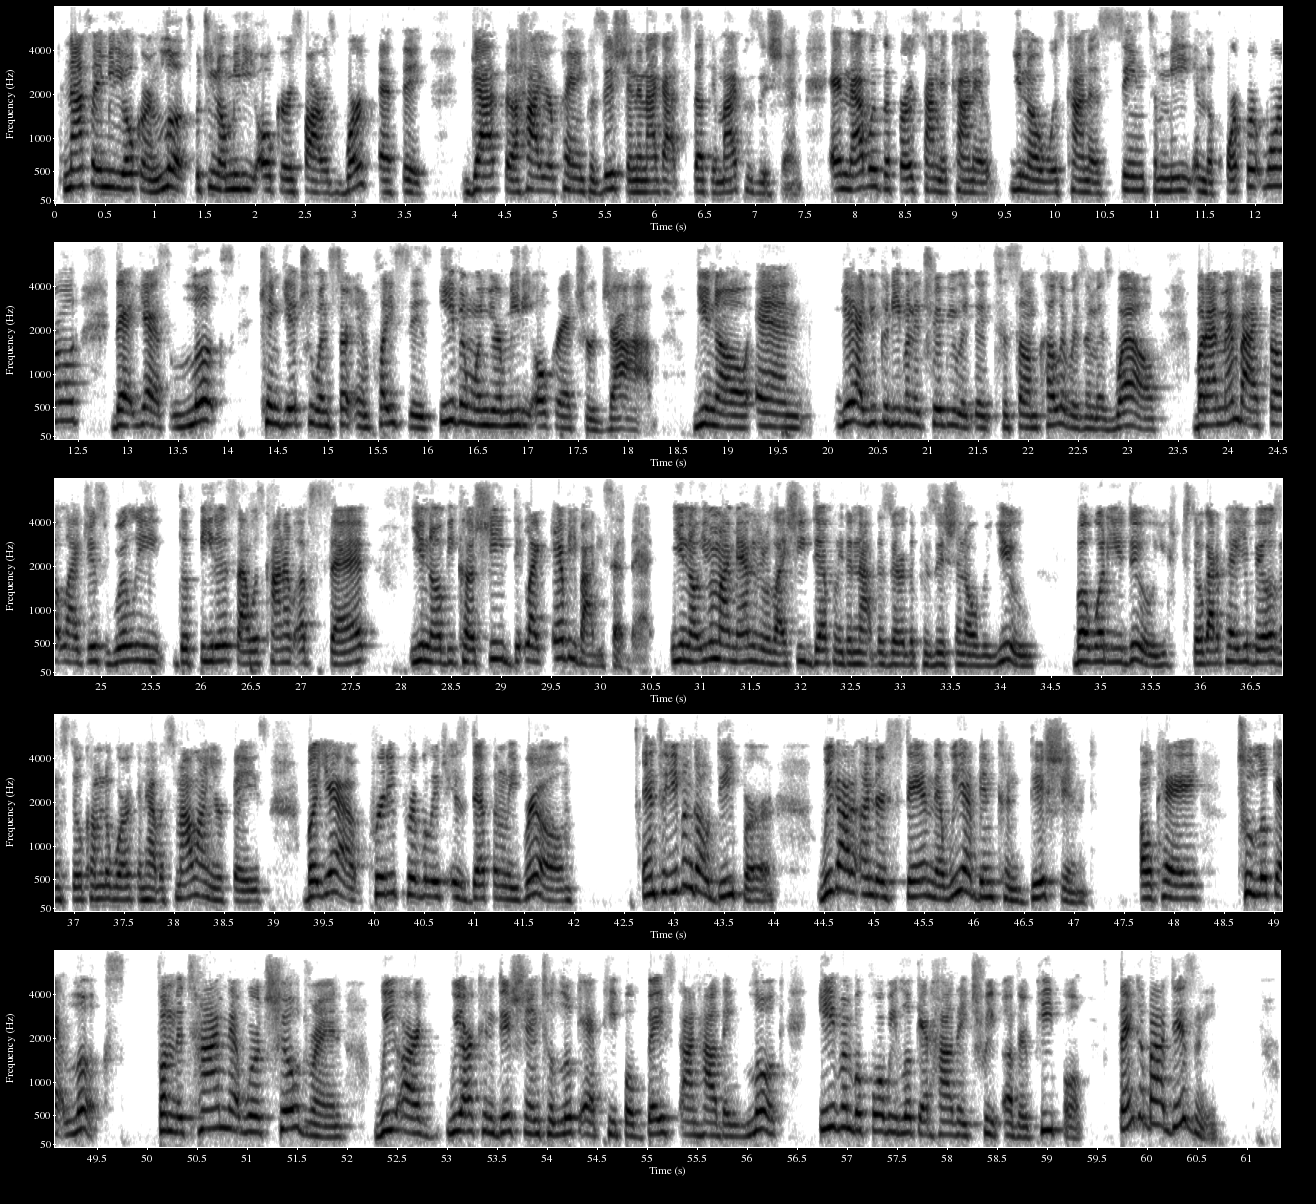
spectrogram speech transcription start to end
not say mediocre in looks, but you know, mediocre as far as worth ethic, got the higher paying position and I got stuck in my position. And that was the first time it kind of, you know, was kind of seen to me in the corporate world that yes, looks can get you in certain places, even when you're mediocre at your job, you know, and yeah, you could even attribute it to some colorism as well. But I remember I felt like just really defeatist. I was kind of upset you know, because she like everybody said that. You know, even my manager was like, she definitely did not deserve the position over you. But what do you do? You still got to pay your bills and still come to work and have a smile on your face. But yeah, pretty privilege is definitely real. And to even go deeper, we got to understand that we have been conditioned, okay, to look at looks. From the time that we're children, we are we are conditioned to look at people based on how they look even before we look at how they treat other people. Think about Disney.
